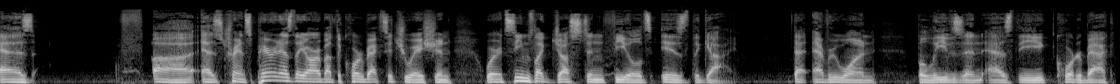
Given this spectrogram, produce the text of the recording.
as uh, as transparent as they are about the quarterback situation, where it seems like Justin Fields is the guy that everyone believes in as the quarterback,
